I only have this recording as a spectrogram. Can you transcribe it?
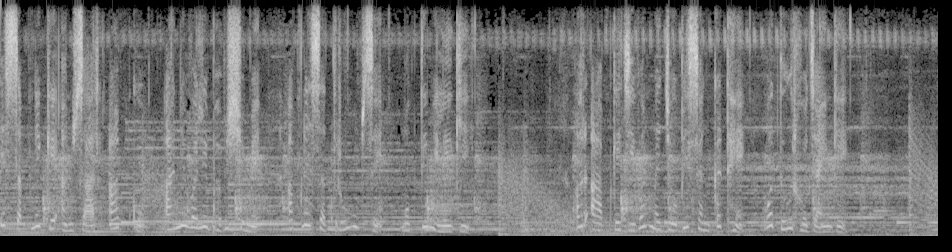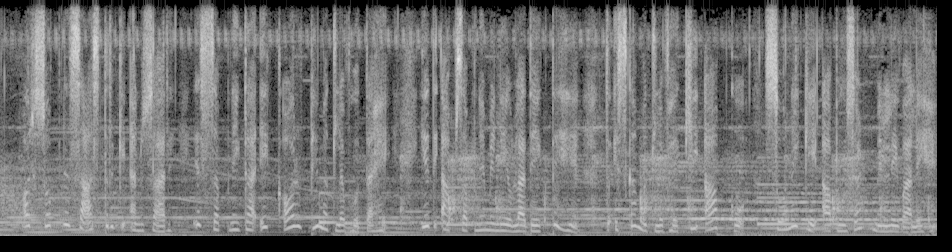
इस सपने के अनुसार आपको आने वाले भविष्य में अपने शत्रुओं से मुक्ति मिलेगी। और आपके जीवन में जो भी संकट हैं, वो दूर हो जाएँगे। और स्वप्न शास्त्र के अनुसार इस सपने का एक और भी मतलब होता है। यदि आप सपने में नेवला देखते हैं तो इसका मतलब है कि आपको सोने के आभूषण मिलने वाले हैं।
